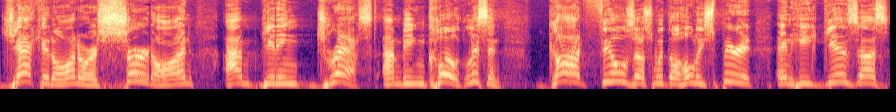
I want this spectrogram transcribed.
jacket on or a shirt on, I'm getting dressed, I'm being clothed. Listen, God fills us with the Holy Spirit and He gives us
